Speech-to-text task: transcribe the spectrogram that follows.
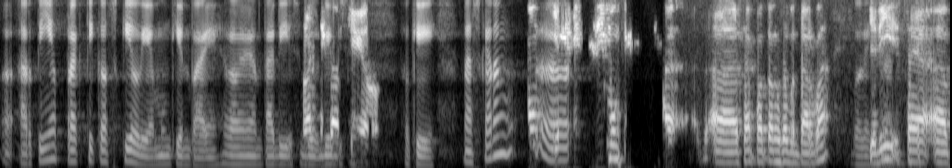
artinya practical skill ya mungkin pak ya kalau yang tadi sebelum dia bisa. Oke. Okay. Nah sekarang. uh, mungkin uh, saya potong sebentar pak. Boleh, Jadi saya uh,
